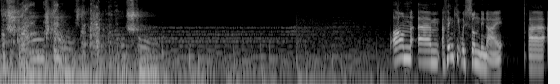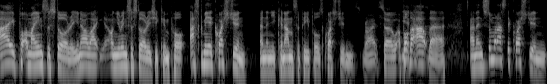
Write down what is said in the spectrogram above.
the strange things that happen in school. On, um, I think it was Sunday night. Uh, I put on my Insta story. You know, like on your Insta stories, you can put "Ask me a question" and then you can answer people's questions, right? So I put that out there, and then someone asked the question:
